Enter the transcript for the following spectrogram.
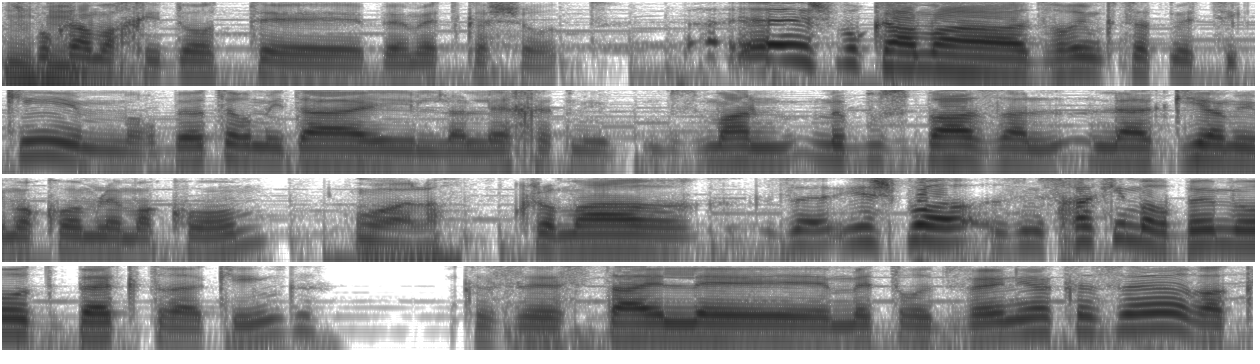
יש בו. כמה חידות אה, באמת קשות. אה, יש בו כמה דברים קצת מציקים, הרבה יותר מדי ללכת זמן מבוזבז על להגיע ממקום למקום. וואלה. כלומר, זה, יש בו, זה משחק עם הרבה מאוד backtracking, כזה סטייל אה, מטרואידבניה כזה, רק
